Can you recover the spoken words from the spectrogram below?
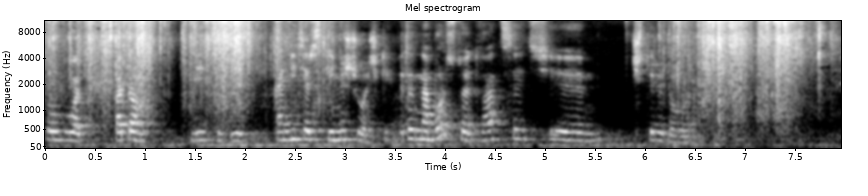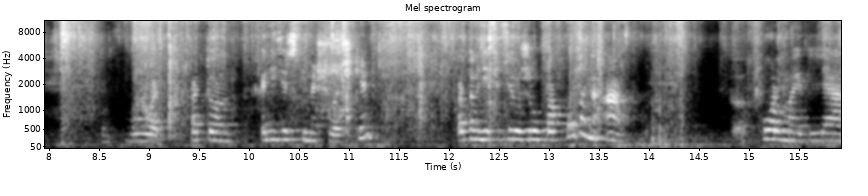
Вот. Потом, видите, здесь кондитерские мешочки. Этот набор стоит 24 доллара. Вот. Потом кондитерские мешочки. Потом здесь все уже упаковано. А, формы для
